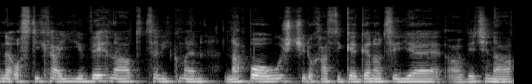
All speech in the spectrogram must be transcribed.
neostýchají vyhnat celý kmen na poušť, dochází ke genocidě a většina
